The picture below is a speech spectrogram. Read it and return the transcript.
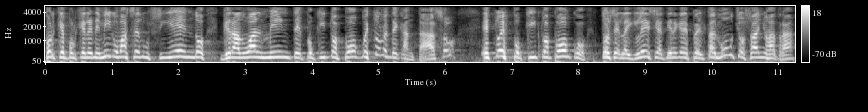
¿Por qué? Porque el enemigo va seduciendo gradualmente, poquito a poco. Esto no es de cantazo, esto es poquito a poco. Entonces la iglesia tiene que despertar muchos años atrás.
